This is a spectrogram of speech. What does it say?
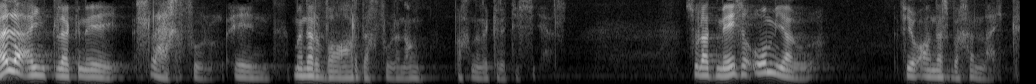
hulle eintlik nê sleg voel en minderwaardig voel en dan begin hulle kritiseer. So laat mense om jou vir jou anders begin lyk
